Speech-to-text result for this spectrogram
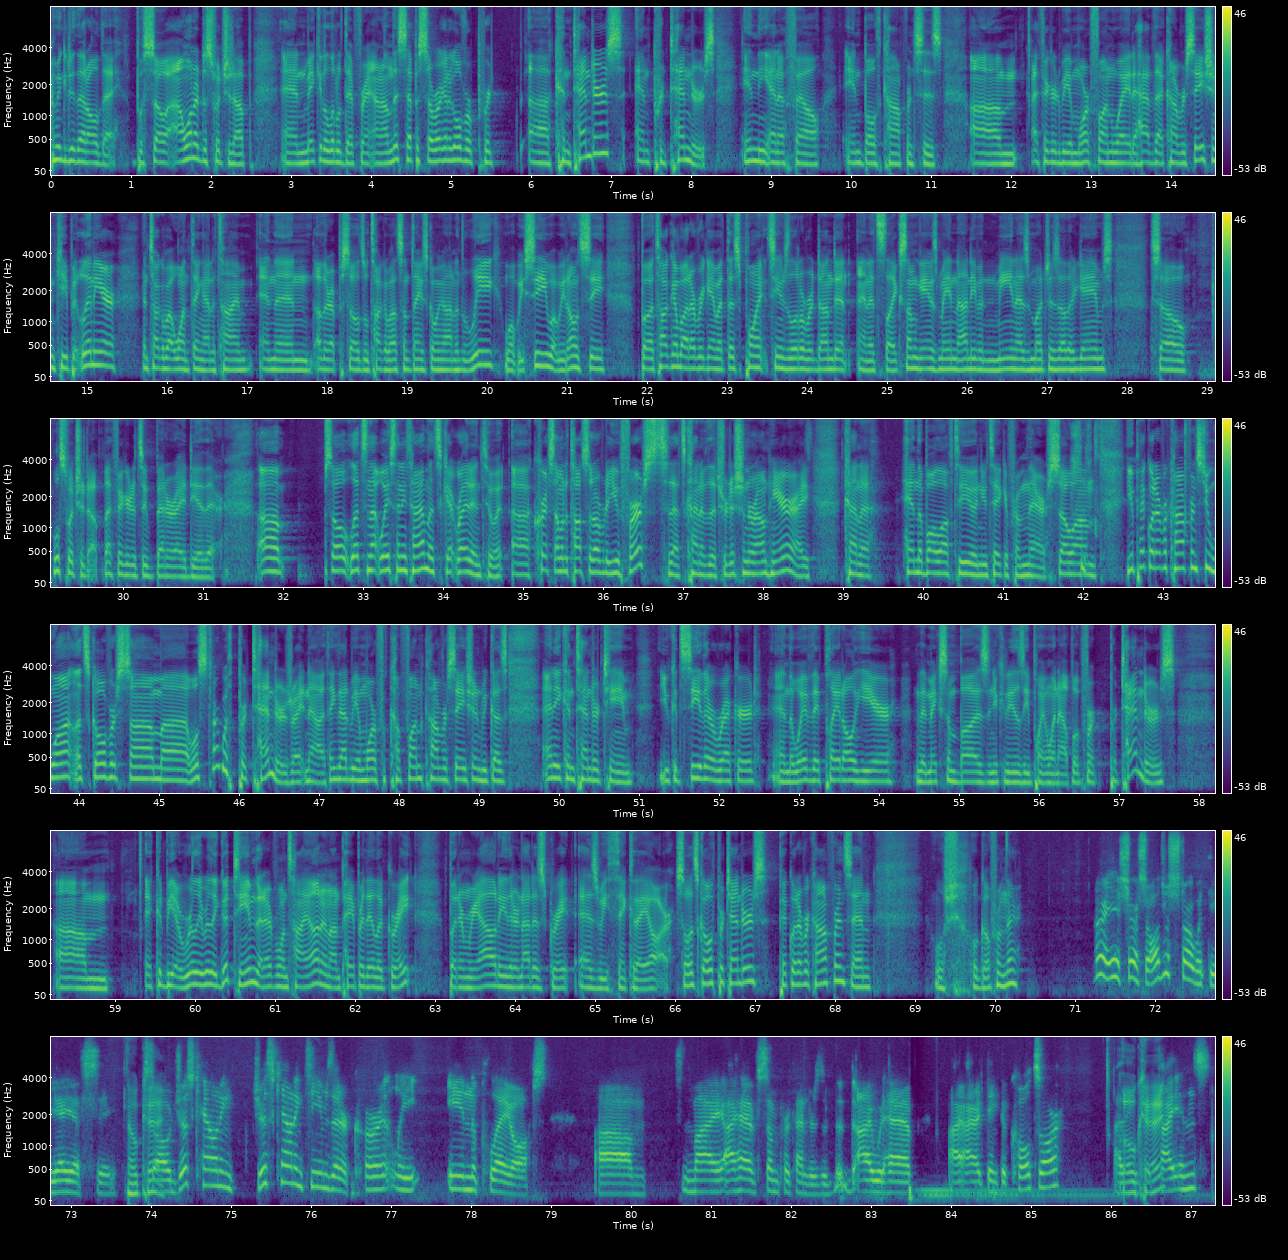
we could do that all day. But so I wanted to switch it up and make it a little different. And on this episode, we're going to go over pre- uh, contenders and pretenders in the NFL in both conferences. Um, I figured it'd be a more fun way to have that conversation, keep it linear, and talk about one thing at a time. And then other episodes, we'll talk about some things going on in the league, what we see, what we don't see. But talking about every game at this point seems a little redundant, and it's like some games may not even mean as much as other games. So we'll switch it up. I figured it's a better idea there. Um, so let's not waste any time. Let's get right into it. Uh, Chris, I'm going to toss it over to you first. That's kind of the tradition around here. I kind of hand the ball off to you and you take it from there. So um, you pick whatever conference you want. Let's go over some. Uh, we'll start with pretenders right now. I think that'd be a more fun conversation because any contender team, you could see their record and the way they played all year. They make some buzz and you can easily point one out. But for pretenders, Um, it could be a really, really good team that everyone's high on, and on paper they look great, but in reality they're not as great as we think they are. So let's go with pretenders. Pick whatever conference, and we'll we'll go from there. All right, yeah, sure. So I'll just start with the AFC. Okay. So just counting, just counting teams that are currently in the playoffs. Um, my I have some pretenders. I would have. I, I think the Colts are. I okay. Titans.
